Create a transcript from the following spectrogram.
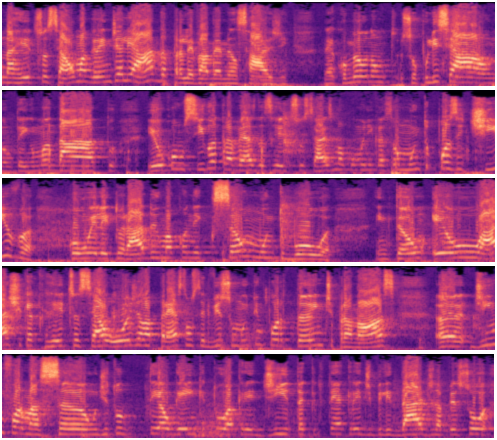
na rede social uma grande aliada para levar minha mensagem. Né? Como eu não sou policial, não tenho mandato, eu consigo, através das redes sociais, uma comunicação muito positiva com o eleitorado e uma conexão muito boa. Então, eu acho que a rede social hoje ela presta um serviço muito importante para nós uh, de informação, de tu ter alguém que tu acredita, que tu tenha credibilidade na pessoa.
